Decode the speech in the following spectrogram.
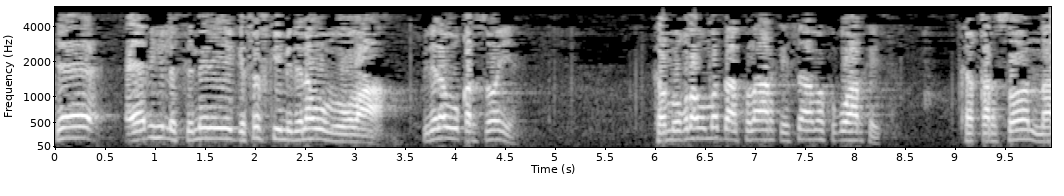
dee ceebihii la sameynayay gafafkii midina wuu muuqdaa. Midina wuu qarsoon yahay. Ka muuqda ummaddaa kula arkaysa ama kugu arkaysa? Ka qarsoonna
